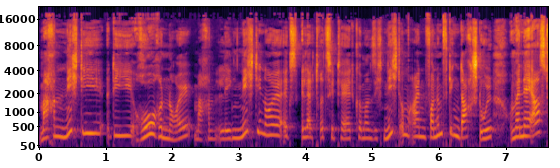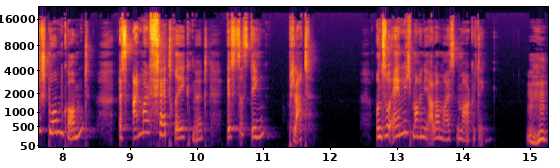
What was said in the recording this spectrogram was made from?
Machen nicht die, die Rohre neu, machen, legen nicht die neue Elektrizität, kümmern sich nicht um einen vernünftigen Dachstuhl. Und wenn der erste Sturm kommt, es einmal fett regnet, ist das Ding platt. Und so ähnlich machen die allermeisten Marketing. Mhm.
